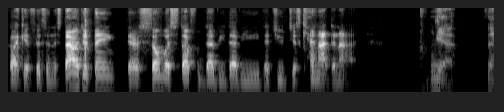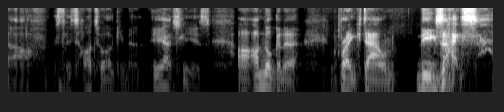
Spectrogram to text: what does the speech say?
Like if it's a nostalgia thing, there's so much stuff from WWE that you just cannot deny. Yeah. No, it's, it's hard to argue, man. It actually is. Uh, I'm not gonna break down the exacts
